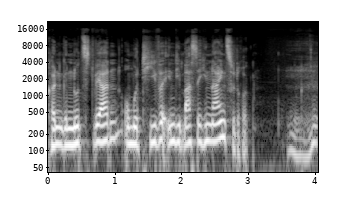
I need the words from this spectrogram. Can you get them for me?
können genutzt werden, um Motive in die Masse hineinzudrücken. Mhm.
